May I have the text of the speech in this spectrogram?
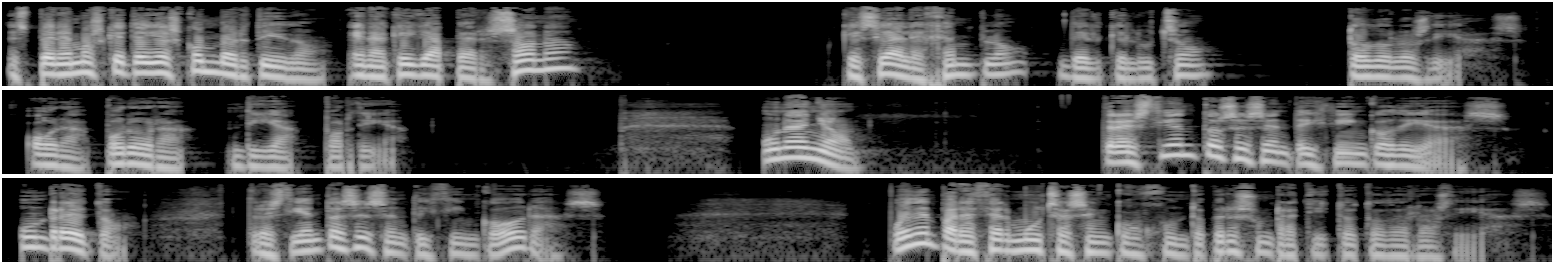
esperemos que te hayas convertido en aquella persona que sea el ejemplo del que luchó todos los días, hora por hora, día por día. Un año, 365 días. Un reto, 365 horas. Pueden parecer muchas en conjunto, pero es un ratito todos los días.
